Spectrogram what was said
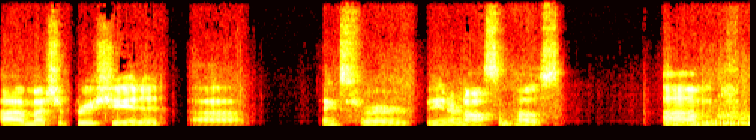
Uh, much appreciated. Uh, thanks for being an awesome host. Um,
